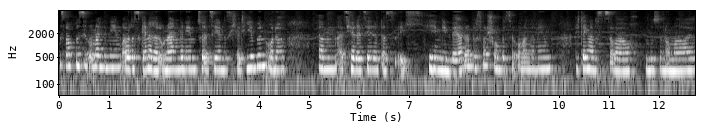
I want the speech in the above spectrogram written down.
es war auch ein bisschen unangenehm, aber das ist generell unangenehm zu erzählen, dass ich halt hier bin. Oder ähm, als ich halt erzählt habe, dass ich hier hingehen werde, das war schon ein bisschen unangenehm. Ich denke mal, das ist aber auch ein bisschen normal.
